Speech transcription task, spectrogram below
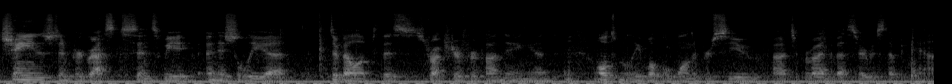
changed and progressed since we initially uh, developed this structure for funding and ultimately what we'll want to pursue uh, to provide the best service that we can.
